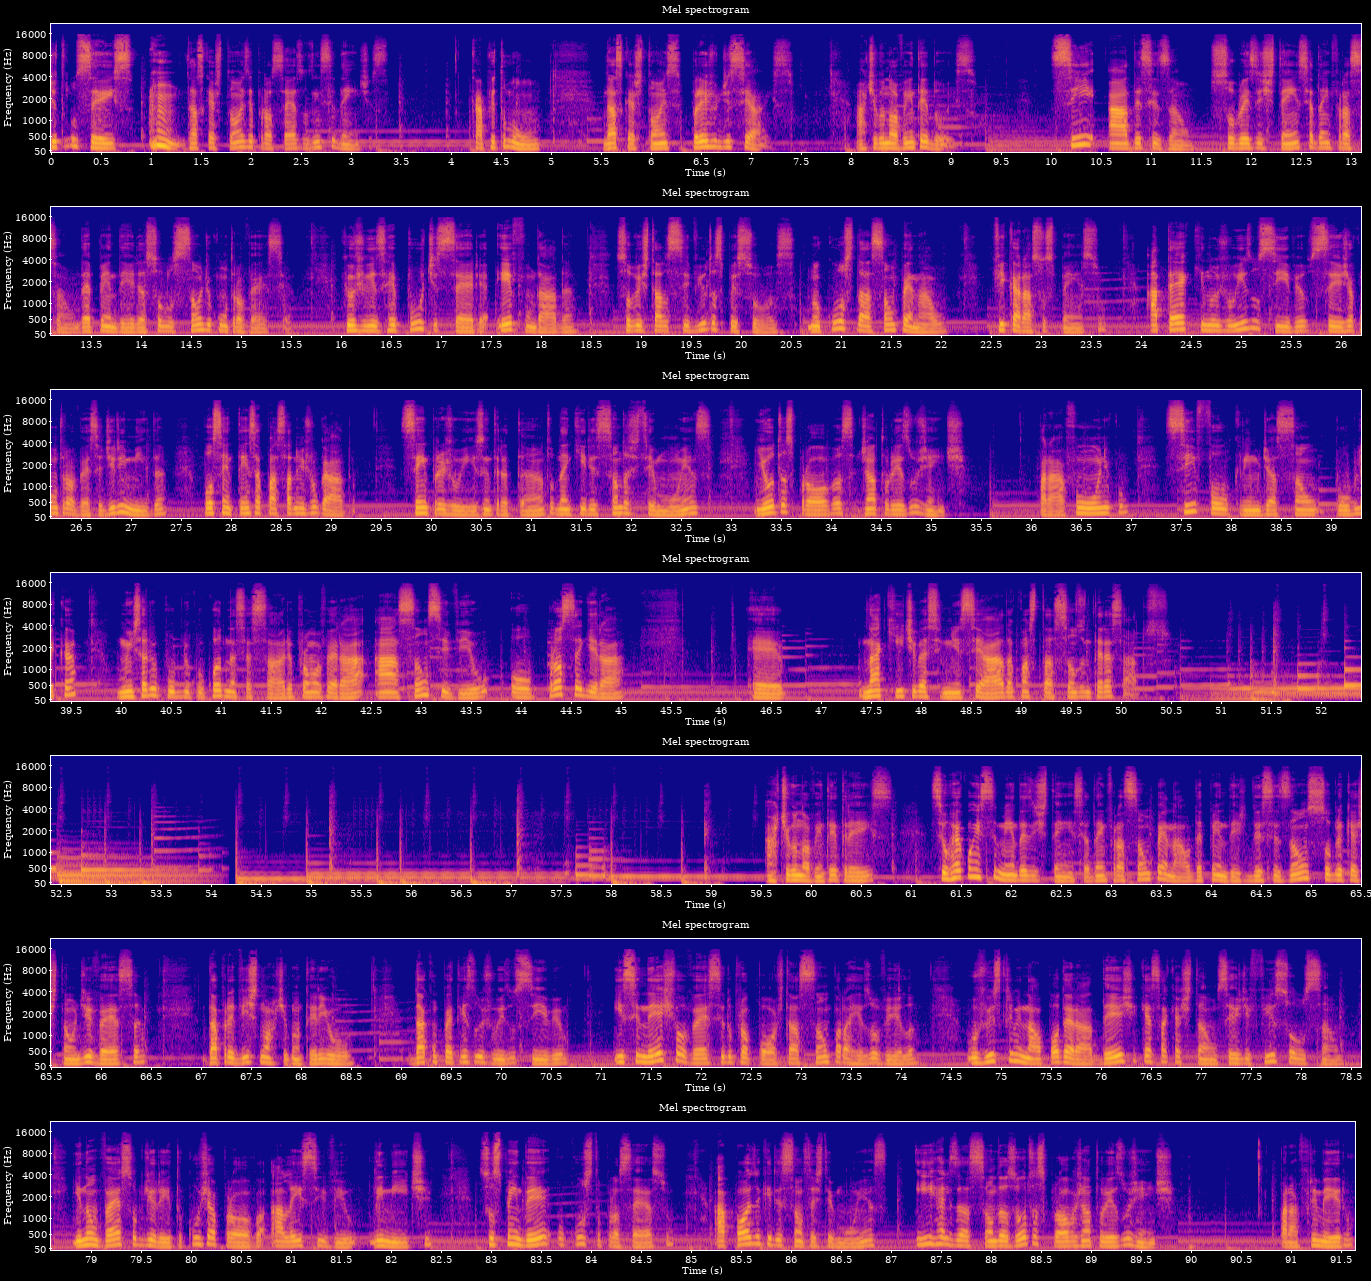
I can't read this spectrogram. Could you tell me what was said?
Título 6 das questões e processos incidentes. Capítulo 1 das questões prejudiciais. Artigo 92. Se a decisão sobre a existência da infração depender da solução de controvérsia que o juiz repute séria e fundada sobre o estado civil das pessoas no curso da ação penal, ficará suspenso até que no juízo civil seja a controvérsia dirimida por sentença passada em julgado, sem prejuízo, entretanto, da inquirição das testemunhas e outras provas de natureza urgente. Parágrafo único. Se for o crime de ação pública, o Ministério Público, quando necessário, promoverá a ação civil ou prosseguirá é, na que tiver sido iniciada com a citação dos interessados. Artigo 93. Se o reconhecimento da existência da infração penal depender de decisão sobre questão diversa da prevista no artigo anterior, da competência do juízo civil, e se neste houver sido proposta a ação para resolvê-la, o juiz criminal poderá, desde que essa questão seja difícil solução e não ver sob direito cuja prova a lei civil limite, suspender o curso do processo após a aquisição das testemunhas e realização das outras provas de natureza urgente. Parágrafo 1.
